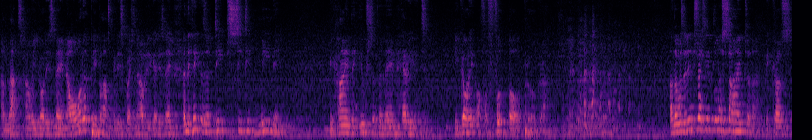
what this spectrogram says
And that's how he got his name. Now, a lot of people ask me this question how did he get his name? And they think there's a deep seated meaning behind the use of the name Herriot. He got it off a football programme. and there was an interesting little aside to that because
